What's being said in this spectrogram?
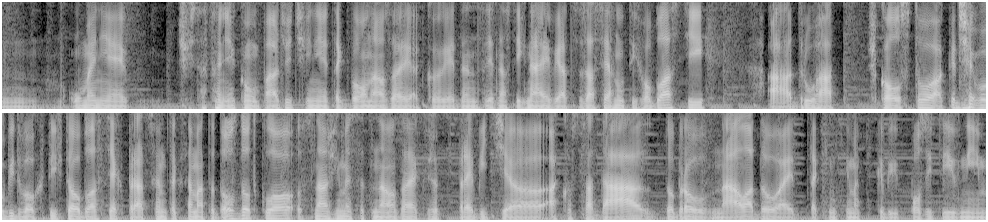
um, umenie, či sa to niekomu páči, či nie, tak bolo naozaj ako jeden, jedna z tých najviac zasiahnutých oblastí a druhá školstvo a keďže v obidvoch týchto oblastiach pracujem, tak sa ma to dosť dotklo. Snažíme sa to naozaj akože prebiť uh, ako sa dá, dobrou náladou aj takým tým keby pozitívnym,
